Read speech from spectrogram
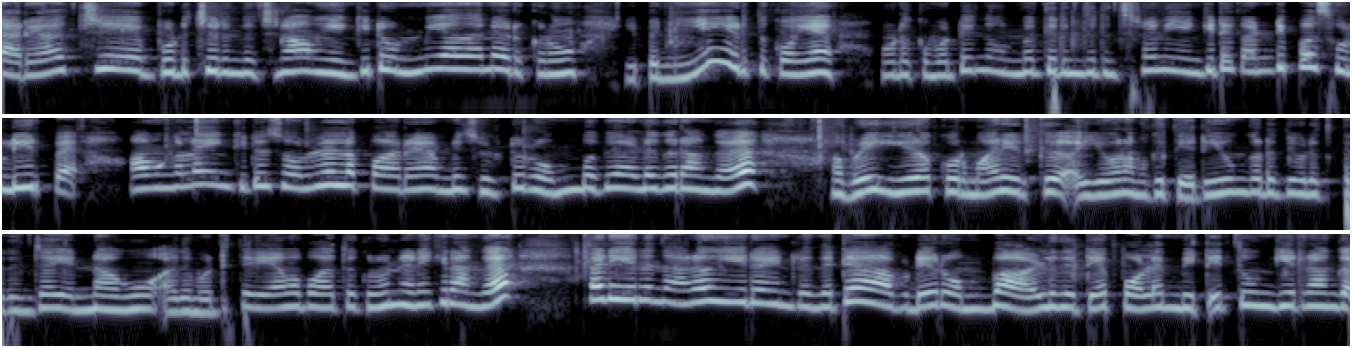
யாரையாச்சும் பிடிச்சிருந்துச்சுன்னா அவங்க என்கிட்ட உண்மையாக தானே இருக்கணும். இப்போ நீயே எடுத்துக்கோ ஏன்? உனக்கு மட்டும் இந்த உண்மை தெரிஞ்சிருந்துச்சுன்னா நீ என்கிட்ட கண்டிப்பாக சொல்லியிருப்ப. அவங்களாம் என்கிட்ட சொல்லலை பாரு அப்படின்னு சொல்லிட்டு ரொம்பவே அழுகிறாங்க. அப்படியே ஹீரோக்கு ஒரு மாதிரி இருக்குது ஐயோ நமக்கு தெரியுங்கிறது இவளுக்கு தெரிஞ்சால் என்ன ஆகும்? அது மட்டும் தெரியாமல் பார்த்துக்கணும்னு நினைக்கிறாங்க. பட் இருந்தாலும் ஹீரோயின் இருந்துட்டு அப்படியே ரொம்ப அழுதுகிட்டே புலம்பிட்டே தூங்கிடுறாங்க.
